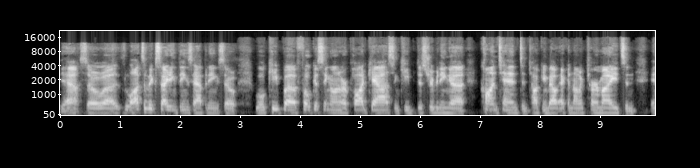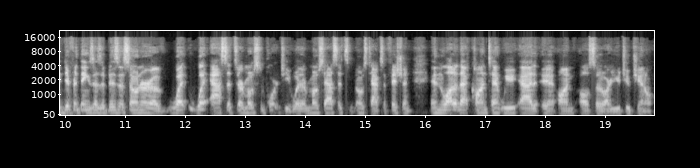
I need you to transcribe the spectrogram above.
Yeah, so uh, lots of exciting things happening. So we'll keep uh, focusing on our podcast and keep distributing uh, content and talking about economic termites and and different things as a business owner of what what assets are most important to you, what are most assets most tax efficient, and a lot of that content we add uh, on also our YouTube channel.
